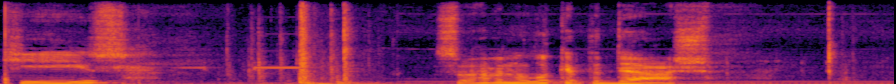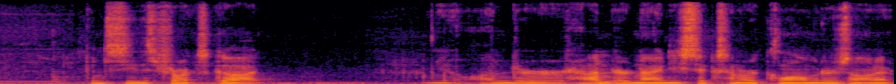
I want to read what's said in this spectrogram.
keys. So having a look at the dash you can see this truck's got you know under under 9600 kilometers on it.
